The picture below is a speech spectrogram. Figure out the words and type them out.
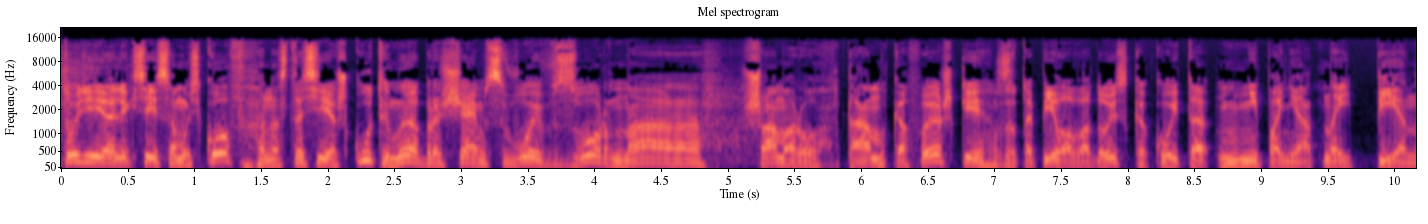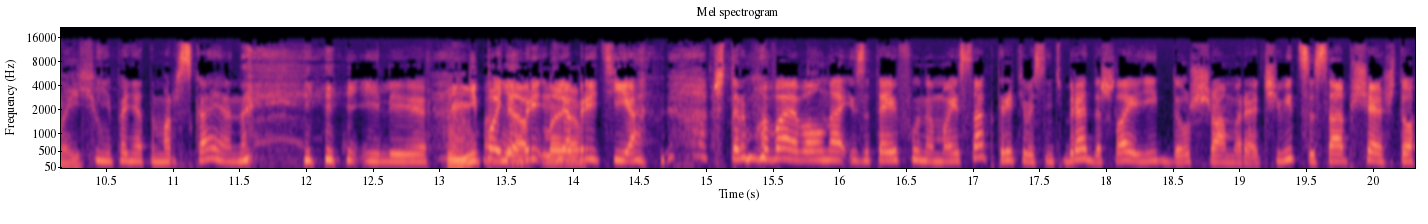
студии Алексей Самуськов, Анастасия Шкут, и мы обращаем свой взор на Шамару. Там кафешки затопило водой с какой-то непонятной пеной. Непонятно, морская она или Непонятная. для бритья. Штормовая волна из-за тайфуна Майсак 3 сентября дошла и до Шамары. Очевидцы сообщают, что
